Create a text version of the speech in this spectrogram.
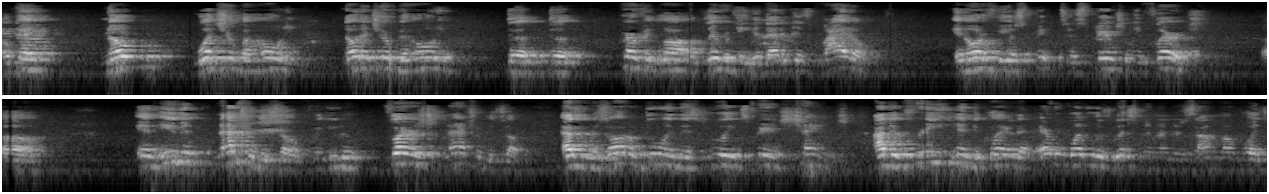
Okay? Know what you're beholding. Know that you're beholding the, the perfect law of liberty and that it is vital in order for your spirit to spiritually flourish. Uh, and even naturally so, for you to flourish naturally so. As a result of doing this, you will experience change. I decree and declare that everyone who is listening under the sound of my voice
